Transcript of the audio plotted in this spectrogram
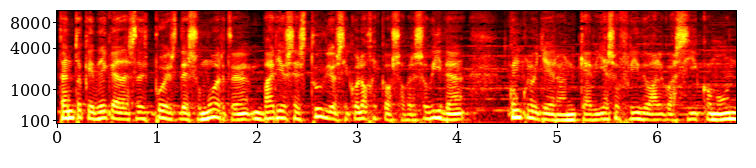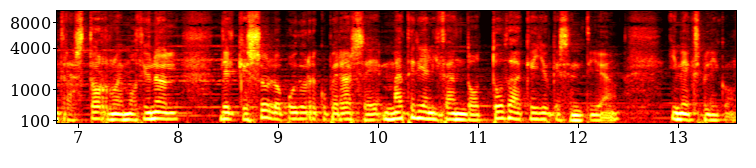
tanto que décadas después de su muerte, varios estudios psicológicos sobre su vida concluyeron que había sufrido algo así como un trastorno emocional del que solo pudo recuperarse materializando todo aquello que sentía. Y me explico.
